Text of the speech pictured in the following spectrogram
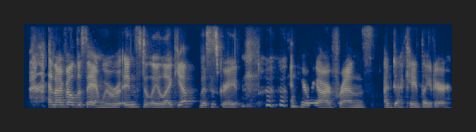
and I felt the same. We were instantly like, yep, this is great. and here we are, friends, a decade later.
